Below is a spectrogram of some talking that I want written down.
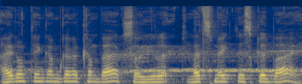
I don't think I'm going to come back, so you let, let's make this goodbye.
